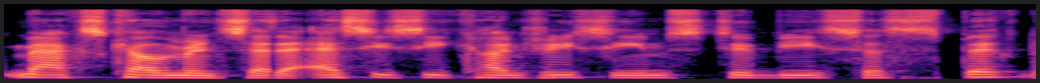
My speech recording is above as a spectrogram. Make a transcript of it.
Max Kellerman said the SEC country seems to be suspect,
